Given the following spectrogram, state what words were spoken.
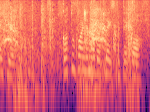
Can't here. Got to find another place to take off.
